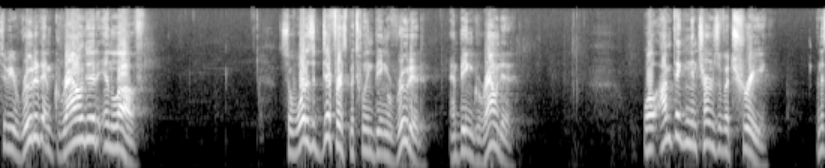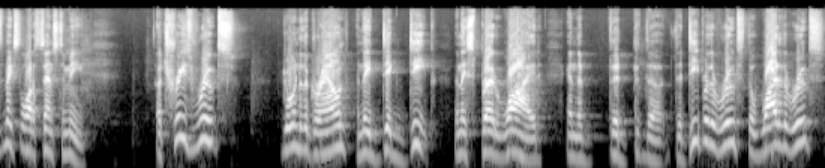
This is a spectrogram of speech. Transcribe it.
to be rooted and grounded in love. So, what is the difference between being rooted and being grounded? Well, I'm thinking in terms of a tree, and this makes a lot of sense to me. A tree's roots go into the ground and they dig deep, then they spread wide, and the, the, the, the deeper the roots, the wider the roots,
